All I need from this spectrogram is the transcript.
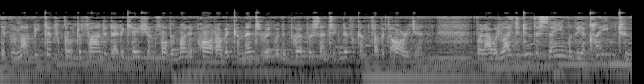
It will not be difficult to find a dedication for the money part of it commensurate with the purpose and significance of its origin. But I would like to do the same with the acclaim too,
